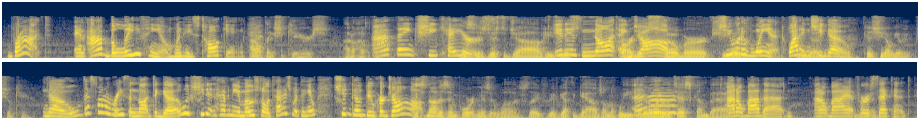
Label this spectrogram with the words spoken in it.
Right. And I believe him when he's talking. I don't think she cares. I don't. I don't think. I think she cares. this is just a job. He's It just is not a job. Stobert. she would have went. Why didn't she go? Because she don't give. She don't care. No, that's not a reason not to go. If she didn't have any emotional attachment to him, she'd go do her job. It's not as important as it was. They've they've got the gouge on the wheat. They're gonna wait till the Uh, tests come back. I don't buy that. I don't buy it for a second.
